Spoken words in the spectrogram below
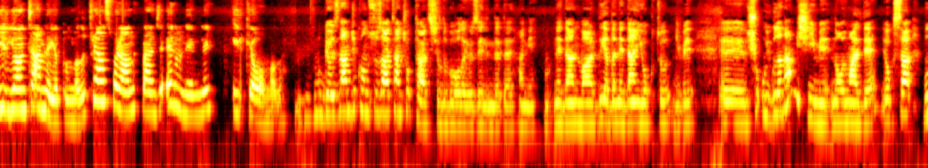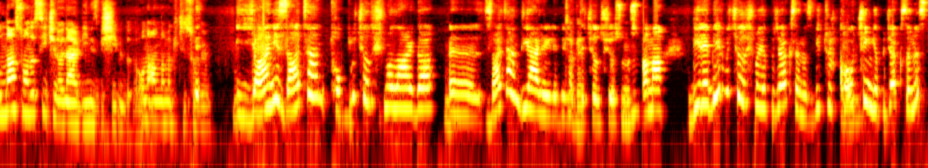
bir yöntemle yapılmalı. Transparanlık bence en önemli ilke olmalı. Bu gözlemci konusu zaten çok tartışıldı bu olay özelinde de. Hani neden vardı ya da neden yoktu gibi. Ee, şu uygulanan bir şey mi normalde yoksa bundan sonrası için önerdiğiniz bir şey mi? Onu anlamak için soruyorum. Yani zaten toplu çalışmalarda e, zaten diğerleriyle birlikte Tabii. çalışıyorsunuz. Hı-hı. Ama birebir bir çalışma yapacaksanız, bir tür coaching yapacaksanız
